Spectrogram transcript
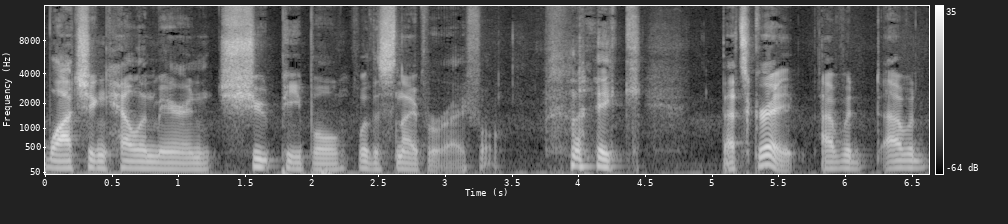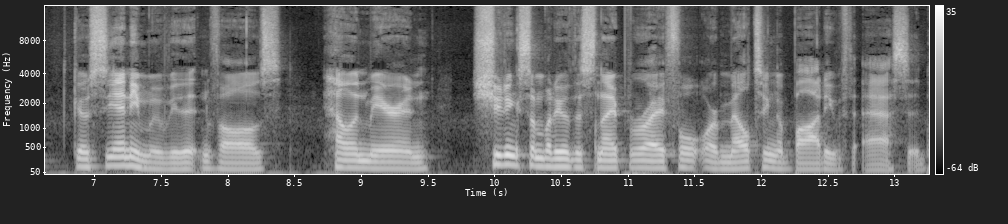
watching Helen Mirren shoot people with a sniper rifle. like that's great. I would I would go see any movie that involves Helen Mirren shooting somebody with a sniper rifle or melting a body with acid.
